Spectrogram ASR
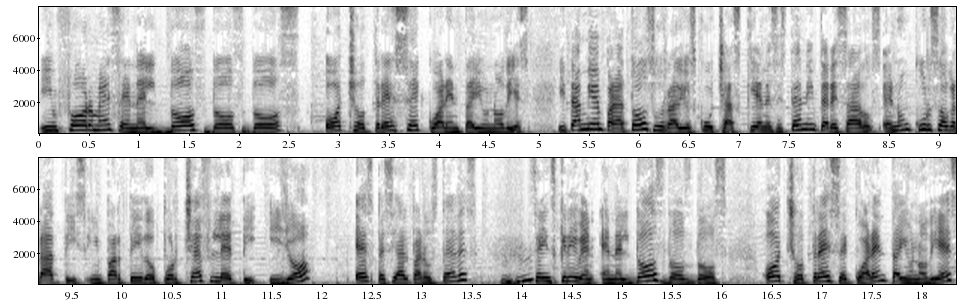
Informes en el 222 813 4110. Y también para todos sus radioescuchas, quienes estén interesados en un curso gratis impartido por Chef Leti y yo, especial para ustedes, se inscriben en el 222 813 4110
